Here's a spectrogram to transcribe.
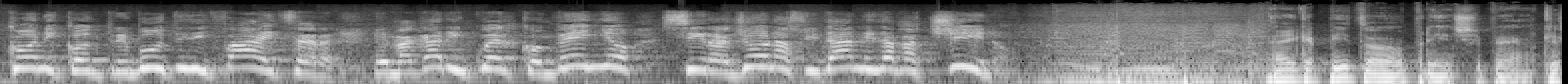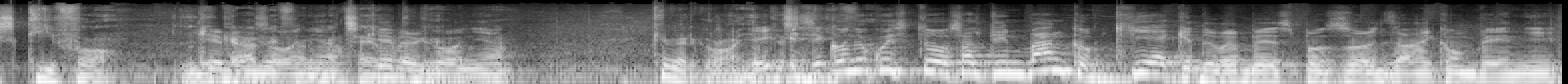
con i contributi di Pfizer e magari in quel convegno si ragiona sui danni da vaccino. Hai capito, principe? Che schifo. Le Che case vergogna, che vergogna. Che vergogna. E, che e secondo questo salto in banco chi è che dovrebbe sponsorizzare i convegni?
